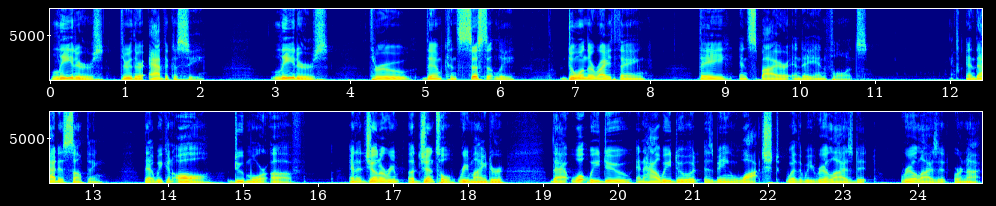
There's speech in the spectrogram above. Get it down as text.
leaders, through their advocacy, leaders, through them consistently doing the right thing, they inspire and they influence. And that is something that we can all do more of. And a gentle, a gentle reminder that what we do and how we do it is being watched, whether we realized it, realize it or not.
